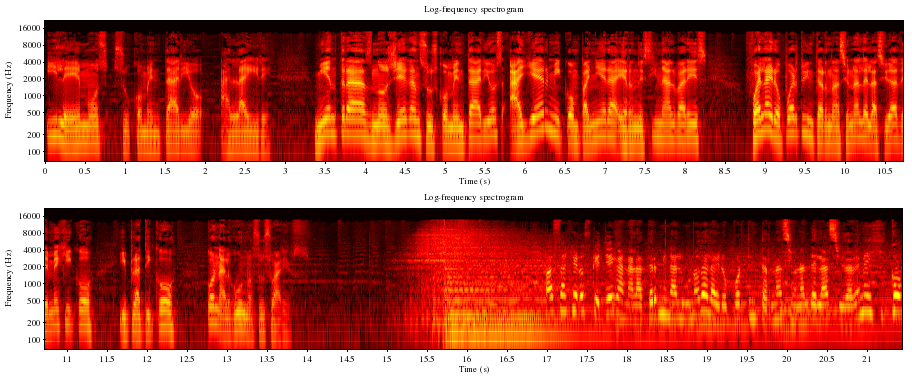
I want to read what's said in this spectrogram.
y leemos su comentario al aire. Mientras nos llegan sus comentarios, ayer mi compañera Ernestina Álvarez fue al Aeropuerto Internacional de la Ciudad de México y platicó con algunos usuarios. Pasajeros que llegan a la Terminal 1 del Aeropuerto Internacional de la Ciudad de México,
